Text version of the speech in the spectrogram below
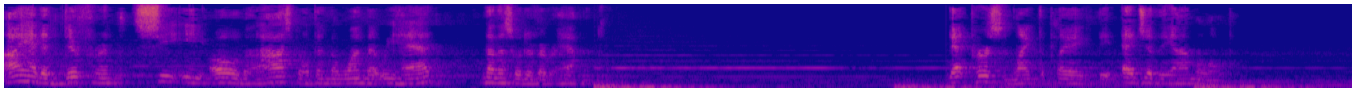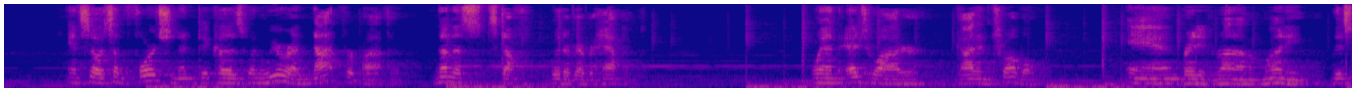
I had a different CEO of the hospital than the one that we had, none of this would have ever happened. that person liked to play the edge of the envelope. And so it's unfortunate because when we were a not for profit, none of this stuff would have ever happened. When Edgewater got in trouble, and ready to run out of money, this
